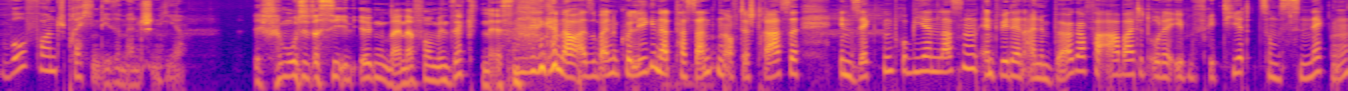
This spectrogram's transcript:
Wovon sprechen diese Menschen hier? Ich vermute, dass sie in irgendeiner Form Insekten essen. genau, also meine Kollegin hat Passanten auf der Straße Insekten probieren lassen, entweder in einem Burger verarbeitet oder eben frittiert zum Snacken.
